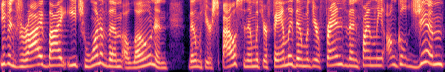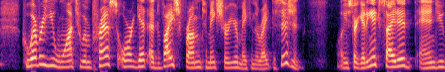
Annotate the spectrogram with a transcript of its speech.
You even drive by each one of them alone, and then with your spouse, and then with your family, then with your friends, and then finally Uncle Jim, whoever you want to impress or get advice from to make sure you're making the right decision decision. Well, you start getting excited and you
